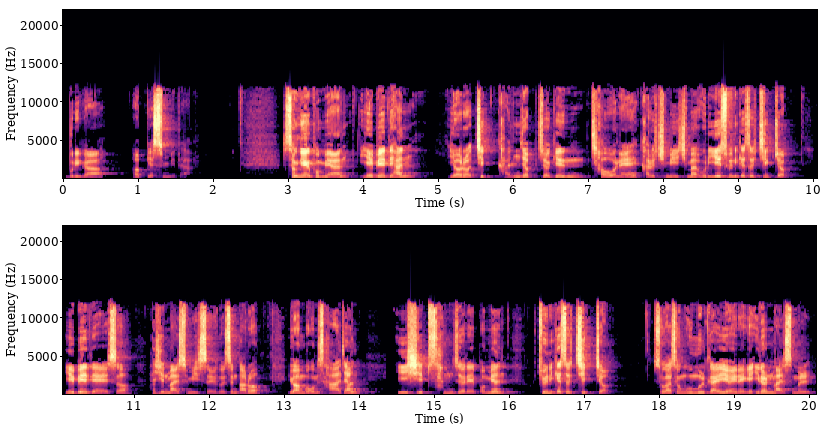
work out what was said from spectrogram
무리가 없겠습니다. 성경에 보면 예배에 대한 여러 직간접적인 차원의 가르침이 있지만 우리 예수님께서 직접 예배에 대해서 하신 말씀이 있어요. 그것은 바로 요한복음 4장 23절에 보면 주님께서 직접 수가성 우물가의 여인에게 이런 말씀을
